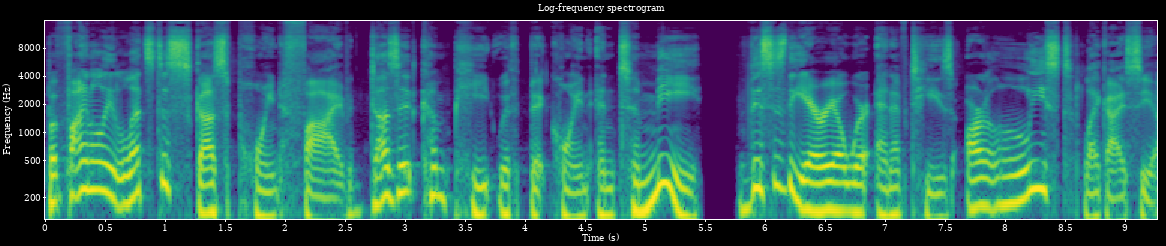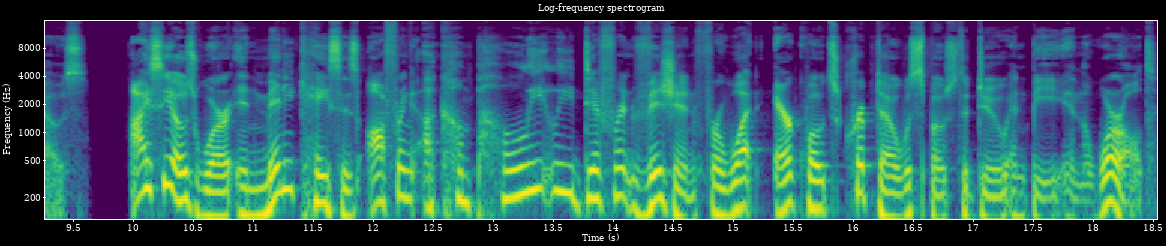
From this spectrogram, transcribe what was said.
But finally, let's discuss point five. Does it compete with Bitcoin? And to me, this is the area where NFTs are least like ICOs. ICOs were, in many cases, offering a completely different vision for what air quotes crypto was supposed to do and be in the world.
